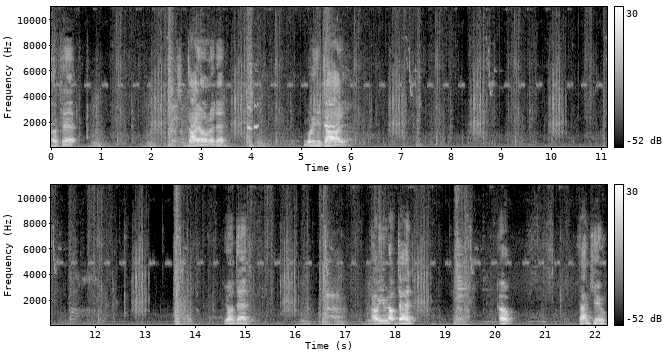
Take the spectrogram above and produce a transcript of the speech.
Okay. Just die already. When do you die? You're dead. How are you not dead? Oh. Thank you.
